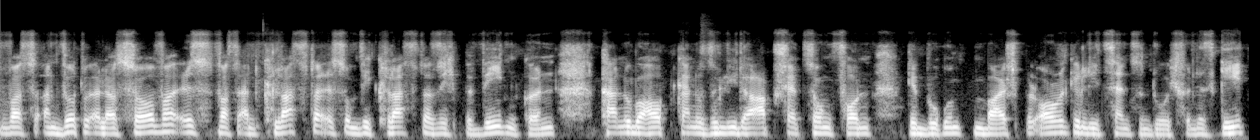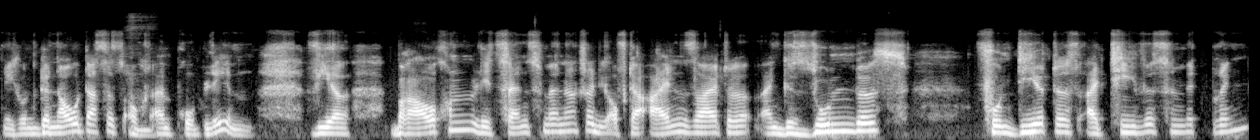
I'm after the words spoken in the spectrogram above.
was ein virtueller Server ist, was ein Cluster ist und wie Cluster sich bewegen können, kann überhaupt keine solide Abschätzung von dem berühmten Beispiel Oracle-Lizenzen durchführen. Das geht nicht. Und genau das ist auch mhm. ein Problem. Wir brauchen Lizenzmanager, die auf der einen Seite ein gesundes, fundiertes IT-Wissen mitbringen,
